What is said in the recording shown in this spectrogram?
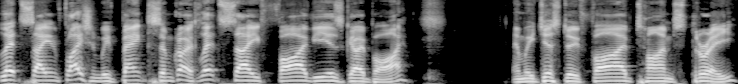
let's say inflation, we've banked some growth. Let's say five years go by and we just do five times three.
